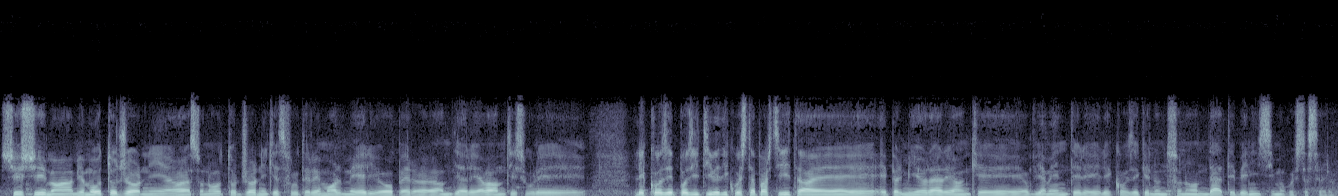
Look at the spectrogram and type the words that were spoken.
Sì, sì, ma abbiamo otto giorni, allora sono otto giorni che sfrutteremo al meglio per andare avanti sulle le cose positive di questa partita e, e per migliorare anche ovviamente le, le cose che non sono andate benissimo questa sera.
